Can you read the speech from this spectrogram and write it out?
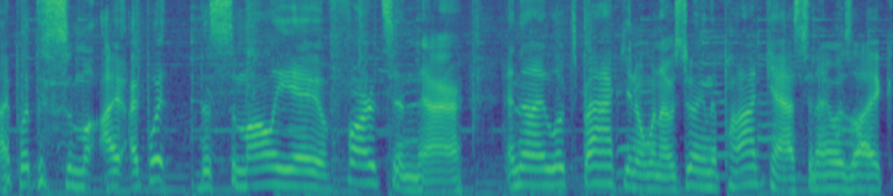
I put the som- I, I put the sommelier of farts in there, and then I looked back, you know, when I was doing the podcast, and I was like,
